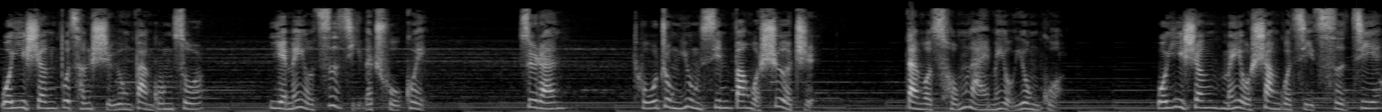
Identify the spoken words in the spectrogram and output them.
我一生不曾使用办公桌，也没有自己的橱柜，虽然徒众用心帮我设置。但我从来没有用过，我一生没有上过几次街，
